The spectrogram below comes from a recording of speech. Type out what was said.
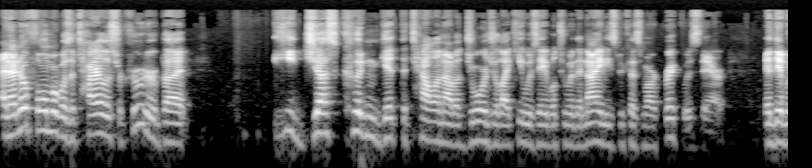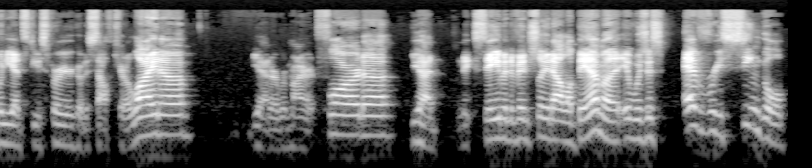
and I know Fulmer was a tireless recruiter, but he just couldn't get the talent out of Georgia like he was able to in the 90s because Mark Richt was there. And then when you had Steve Spurrier go to South Carolina, you had Urban Meyer at Florida, you had Nick Saban eventually at Alabama, it was just every single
